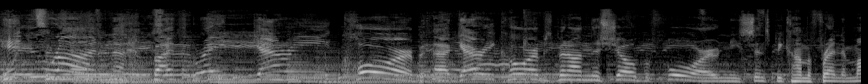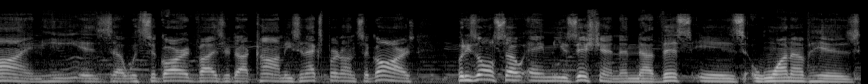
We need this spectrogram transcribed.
Hit and Run by the great Gary Korb. Uh, Gary Korb's been on this show before, and he's since become a friend of mine. He is uh, with CigarAdvisor.com. He's an expert on cigars, but he's also a musician, and uh, this is one of his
